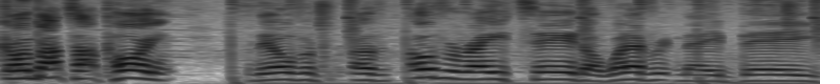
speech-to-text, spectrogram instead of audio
Going back to that point, the over, uh, overrated or whatever it may be,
